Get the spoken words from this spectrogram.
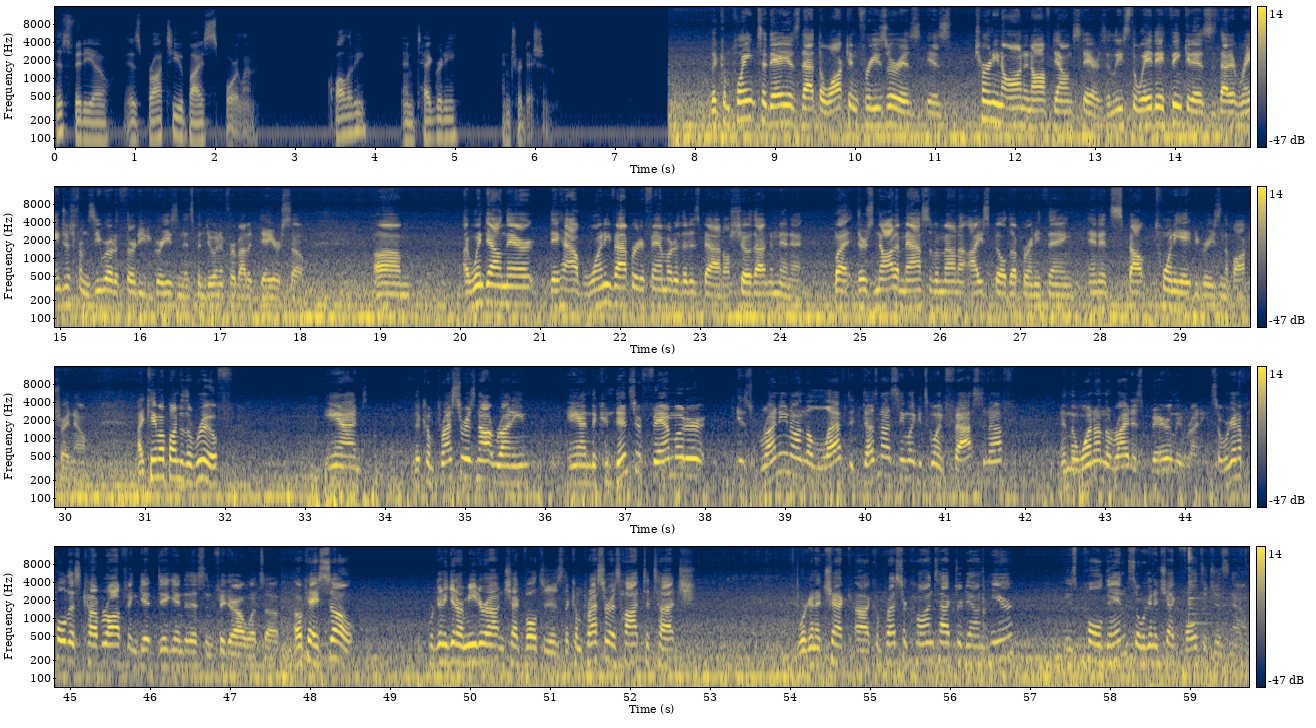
This video is brought to you by Sporlan. Quality, integrity, and tradition. The complaint today is that the walk-in freezer is is turning on and off downstairs. At least the way they think it is is that it ranges from 0 to 30 degrees and it's been doing it for about a day or so. Um, I went down there. They have one evaporator fan motor that is bad. I'll show that in a minute. But there's not a massive amount of ice buildup or anything. And it's about 28 degrees in the box right now. I came up onto the roof and the compressor is not running and the condenser fan motor is running on the left. It does not seem like it's going fast enough. And the one on the right is barely running. So we're gonna pull this cover off and get dig into this and figure out what's up. Okay, so we're gonna get our meter out and check voltages. The compressor is hot to touch. We're gonna check uh, compressor contactor down here is pulled in. So we're gonna check voltages now.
